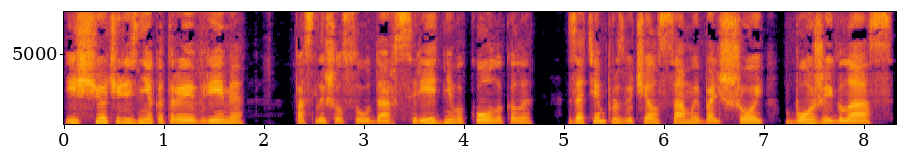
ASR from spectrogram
Еще через некоторое время послышался удар среднего колокола, затем прозвучал самый большой божий глаз.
